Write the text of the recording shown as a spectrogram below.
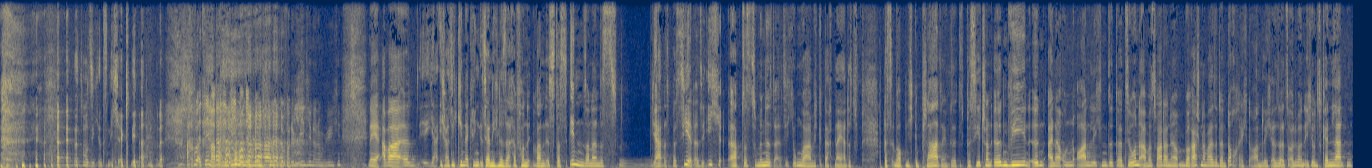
das muss ich jetzt nicht erklären. Oder? Aber erzähl mal von den Bienen und den Blümchen. von den Bienchen und den Blümchen. Nee, aber äh, ja, ich weiß nicht, Kinder kriegen ist ja nicht eine Sache von, wann ist das in, sondern das ja, das passiert. Also ich habe das zumindest, als ich jung war, habe ich gedacht, naja, das habe das überhaupt nicht geplant. Ich habe gesagt, das passiert schon irgendwie in irgendeiner unordentlichen Situation, aber es war dann ja überraschenderweise dann doch recht ordentlich. Also als Oliver und ich uns kennenlernten,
